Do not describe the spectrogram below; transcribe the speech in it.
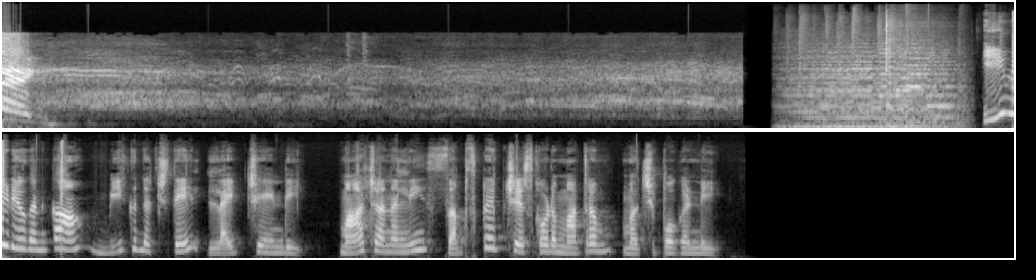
ఈ వీడియో కనుక మీకు నచ్చితే లైక్ చేయండి. మా ఛానల్ని సబ్స్క్రైబ్ చేసుకోవడం మాత్రం మర్చిపోకండి.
